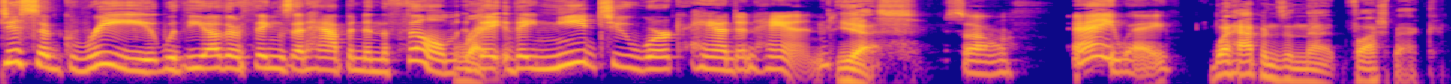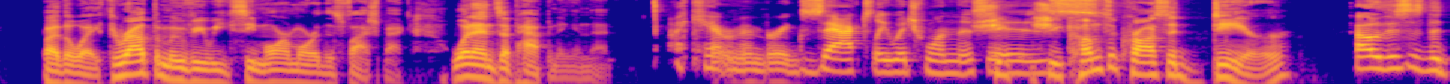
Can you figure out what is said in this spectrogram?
disagree with the other things that happened in the film. Right. They they need to work hand in hand. Yes. So anyway, What happens in that flashback? By the way, throughout the movie, we see more and more of this flashback. What ends up happening in that? I can't remember exactly which one this She is. she comes across a deer. Oh, this is the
